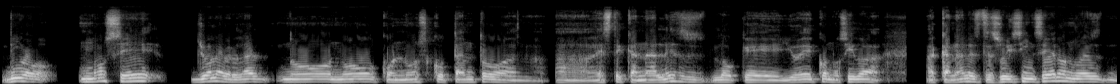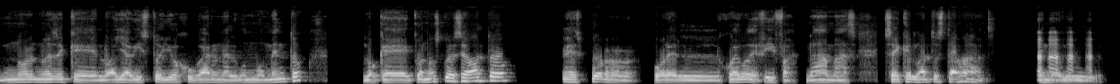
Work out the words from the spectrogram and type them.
digo, no sé, yo la verdad no, no conozco tanto a, a este Canales, lo que yo he conocido a, a Canales, te soy sincero, no es, no, no es de que lo haya visto yo jugar en algún momento. Lo que conozco de ese vato es por, por el juego de FIFA, nada más. Sé que el vato estaba en el,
